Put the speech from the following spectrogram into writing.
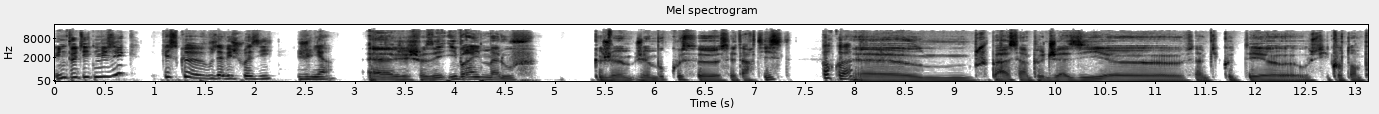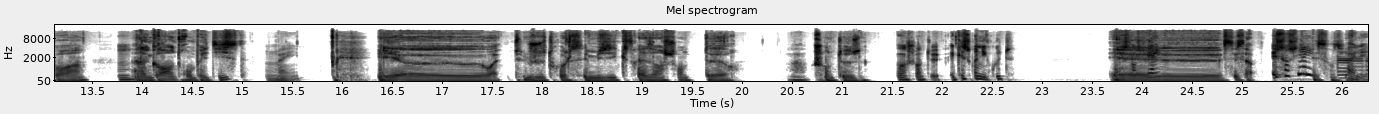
une petite musique Qu'est-ce que vous avez choisi, Julien? Euh, J'ai choisi Ibrahim Malouf, que je- j'aime beaucoup ce- cet artiste. Pourquoi? Euh, je sais pas, c'est un peu jazzy, euh, c'est un petit côté euh, aussi contemporain. Mhm. Un grand trompettiste. Oui. Et euh, ouais, je trouve ces musiques très enchanteur, Ah. chanteuse. Bon, chanteux. Et qu'est-ce qu'on écoute? Essentiel? Euh, c'est ça, Essentiel? Essentiel. Allez.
